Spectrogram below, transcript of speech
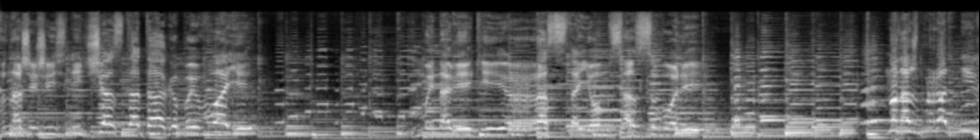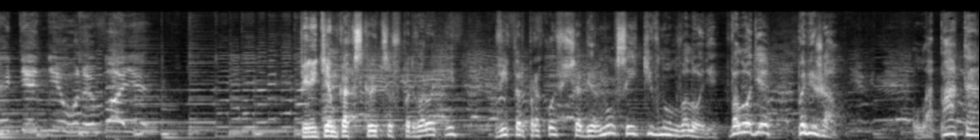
В нашей жизни часто так бывает. Мы навеки расстаемся с волей. Наш брат нигде не унывает. Перед тем, как скрыться в подворотне, Виктор Прокофьевич обернулся и кивнул Володе. Володя побежал. Лопата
